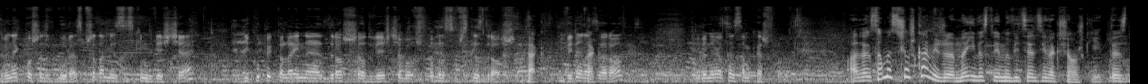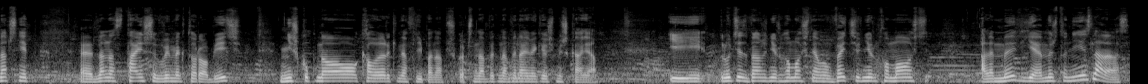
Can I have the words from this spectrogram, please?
Rynek poszedł w górę, sprzedam je z zyskiem 200 i kupię kolejne droższe o 200, bo po prostu wszystko jest droższe. Tak. I wyjdę na Tak. zero i będę miał ten sam cash flow. Ale tak samo z książkami, że my inwestujemy w licencje na książki. To jest znacznie e, dla nas tańsze, bo wiemy jak to robić, niż kupno kawalerki na flipa na przykład, czy nawet na wynajem jakiegoś mieszkania. I ludzie z branży nieruchomości mówią, wejdźcie w nieruchomość, ale my wiemy, że to nie jest dla nas.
